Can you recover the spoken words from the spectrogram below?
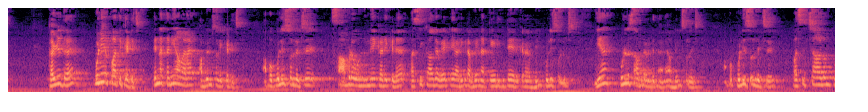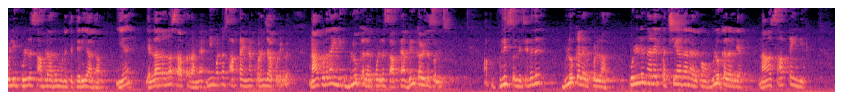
கழுதை புளியை பார்த்து கேட்டுச்சு. என்ன தனியாக வர? அப்படின்னு சொல்லி கேட்டுச்சு. அப்போ புலி சொல்லுச்சு சாப்பிட ஒன்றுமே கிடைக்கல. பசிக்காக வேட்டையாடிக்கிட்டு அப்படியே நான் தேடிக்கிட்டே இருக்கிறேன் அப்படின்னு புலி சொல்லுச்சு. ஏன்? புல் சாப்பிட வேண்டியதானே அப்படின்னு சொல்லுச்சு. அப்போ புலி சொல்லுச்சு பசிச்சாலும் புலி புல்ல சாப்பிடாதுன்னு உனக்கு தெரியாதான் ஏன்? எல்லாரும் தான் சாப்பிட்றாங்க. நீ மட்டும் சாப்பிட்டா என்ன? குறைஞ்சா போயிடுவேன். நான் கூட தான் இன்னைக்கு ப்ளூ கலர் புல்ல சாப்பிட்டேன் அப்படின்னு கழுத சொல்லுச்சு. அப்போ புலி சொல்லுச்சு என்னது? ப்ளூ கலர் புல்லா? புல்லுனாலே பச்சையாக தானே இருக்கும் ப்ளூ கலர்லையா நான் சாப்பிட்டேன் இன்னைக்கு.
